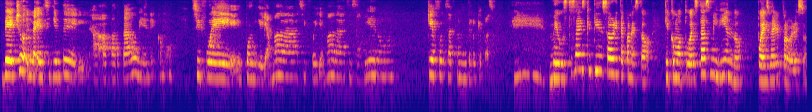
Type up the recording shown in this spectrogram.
De hecho, la- el siguiente apartado viene como si fue por videollamada, si fue llamada, si salieron, qué fue exactamente lo que pasó. Me gusta, ¿sabes qué pienso ahorita con esto? Que como tú estás midiendo, puedes ver el progreso.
